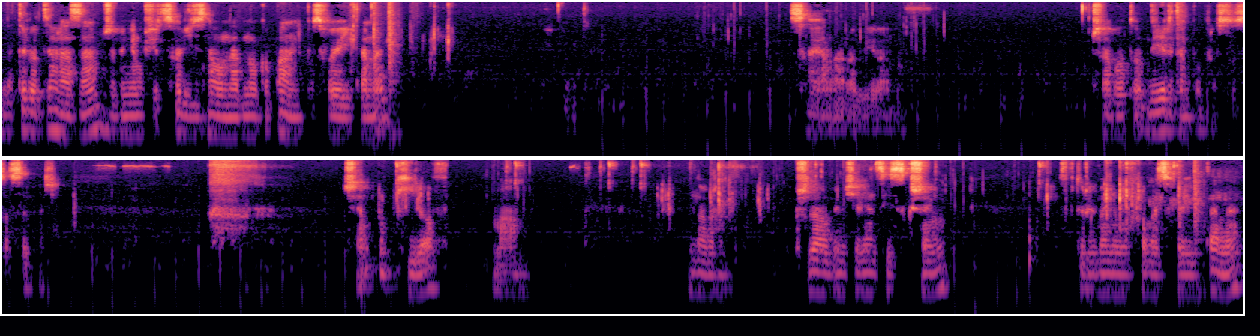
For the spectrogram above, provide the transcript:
Dlatego tym razem, żeby nie musieć schodzić znowu na dno kopalni po swoje itemy. Co ja narobiłem? Trzeba było to dirtem po prostu zasypać. Czy mam kilof? Mam. Dobra. Przydałoby mi się więcej skrzyń, których będę mógł chować swoje itemy.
